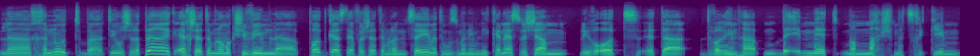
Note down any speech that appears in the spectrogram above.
לחנות בתיאור של הפרק, איך שאתם לא מקשיבים לפודקאסט, איפה שאתם לא נמצאים, אתם מוזמנים להיכנס לשם, לראות את הדברים הבאמת ממש מצחיקים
